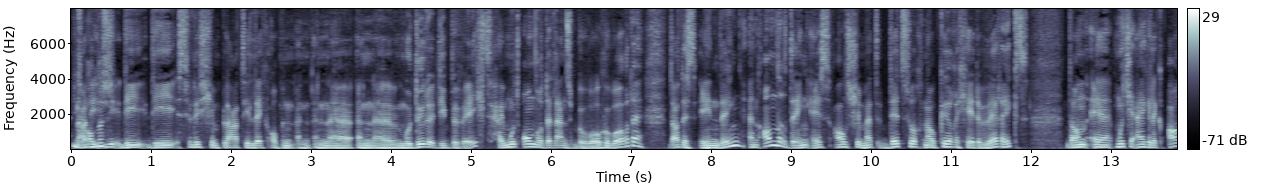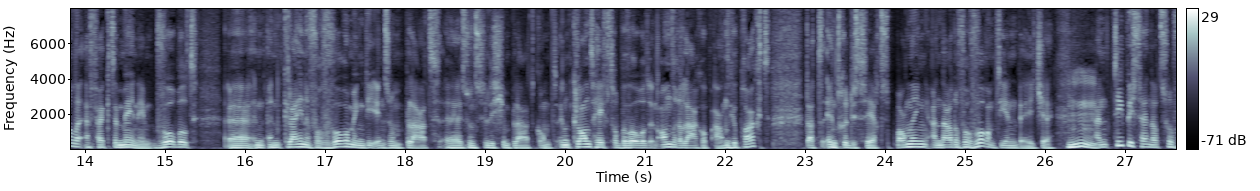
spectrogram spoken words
Nou, die, anders? die, die, die siliciumplaat die ligt op een, een, een, eh, een eh, module die beweegt. Hij moet onder de lens bewogen worden. Dat is één ding. Een ander ding is, als je met dit soort nauwkeurigheden werkt... dan eh, moet je eigenlijk alle effecten meenemen. Bijvoorbeeld eh, een, een, kleine vervorming die in zo'n plaat, uh, zo'n siliciumplaat komt. Een klant heeft er bijvoorbeeld een andere laag op aangebracht. Dat introduceert spanning en daardoor vervormt hij een beetje. Hmm. En typisch zijn dat soort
